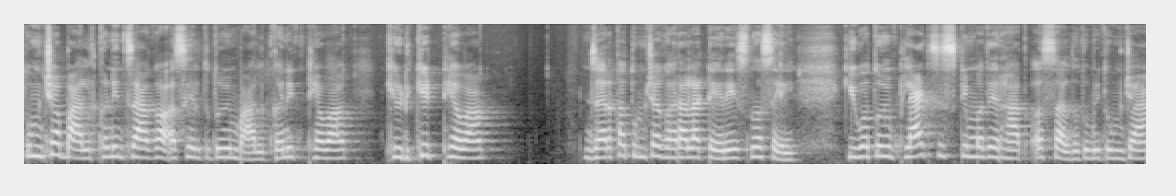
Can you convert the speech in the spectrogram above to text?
तुमच्या बाल्कनीत जागा असेल तर तुम्ही बाल्कनीत ठेवा खिडकीत ठेवा. जर का तुमच्या घराला टेरेस नसेल किंवा तुम्ही फ्लॅट सिस्टीममध्ये राहत असाल तर तुम्ही तुमच्या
